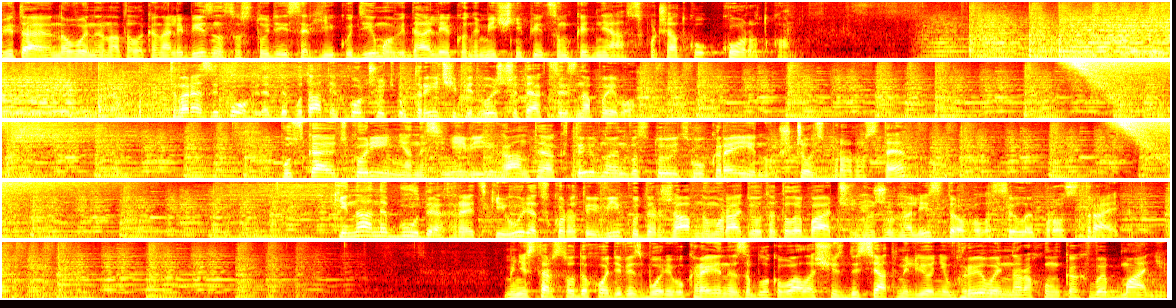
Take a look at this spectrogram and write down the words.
Вітаю новини на телеканалі Бізнес у студії Сергій Кудімов і далі економічні підсумки дня. Спочатку коротко. Тверезий погляд. Депутати хочуть утричі підвищити акциз на пиво. Пускають коріння. Насіннєві гіганти активно інвестують в Україну. Щось проросте. Кіна не буде. Грецький уряд вкоротив вік у державному радіо та телебаченню. Журналісти оголосили про страйк. Міністерство доходів і зборів України заблокувало 60 мільйонів гривень на рахунках WebMoney.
